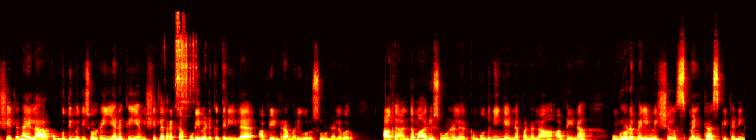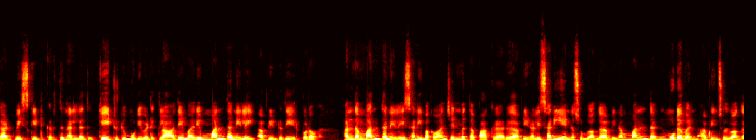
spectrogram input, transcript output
விஷயத்த நான் எல்லாருக்கும் புத்திமதி சொல்கிறேன் எனக்கு என் விஷயத்தில் கரெக்டாக முடிவெடுக்க தெரியல அப்படின்ற மாதிரி ஒரு சூழ்நிலை வரும். ஆக அந்த மாதிரி சூழ்நிலை இருக்கும்போது நீங்கள் என்ன பண்ணலாம் அப்படின்னா உங்களோட வெல் விஷர்ஸ் மென்டாஸ் கிட்ட நீங்கள் அட்வைஸ் கேட்டுக்கிறது நல்லது. கேட்டுட்டு முடிவெடுக்கலாம். அதே மாதிரி மந்த நிலை அப்படின்றது ஏற்படும். அந்த மந்த நிலை சனி பகவான் ஜென்மத்தை பார்க்குறாரு அப்படின்னாலே சனியை என்ன சொல்லுவாங்க அப்படின்னா மந்தன் முடவன் அப்படின்னு சொல்லுவாங்க.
